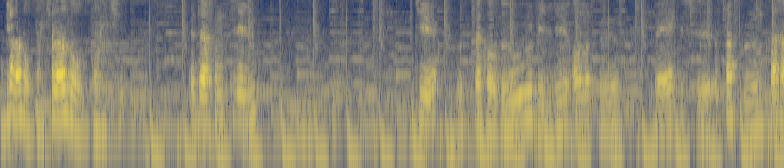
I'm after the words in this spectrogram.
Biraz az oldu sanki. Biraz az oldu sanki. Etrafını silelim. Ki ıslak olduğu belli olmasın. Ve üstü ıslansın.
